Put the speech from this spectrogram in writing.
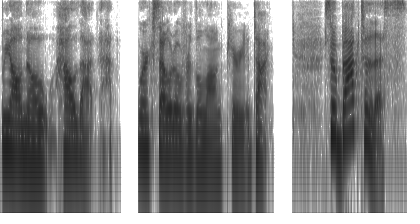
we all know how that works out over the long period of time. So, back to this.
